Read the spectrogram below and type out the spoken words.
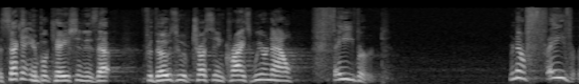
the second implication is that for those who have trusted in Christ, we are now favored. We're now favored.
